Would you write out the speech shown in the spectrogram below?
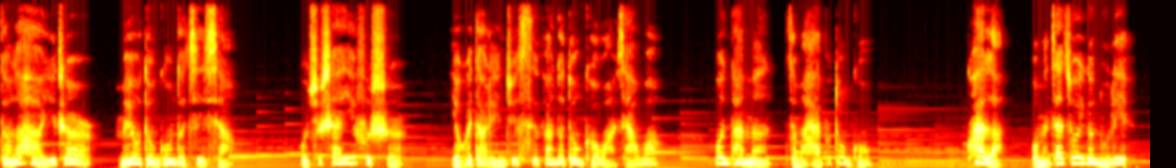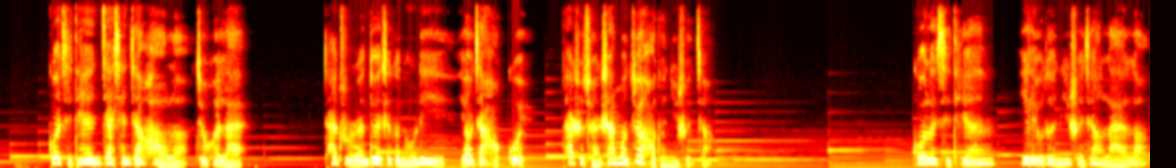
等了好一阵儿，没有动工的迹象。我去晒衣服时，也会到邻居四方的洞口往下望，问他们怎么还不动工。快了，我们再租一个奴隶，过几天价钱讲好了就会来。他主人对这个奴隶要价好贵，他是全沙漠最好的泥水匠。过了几天，一流的泥水匠来了。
